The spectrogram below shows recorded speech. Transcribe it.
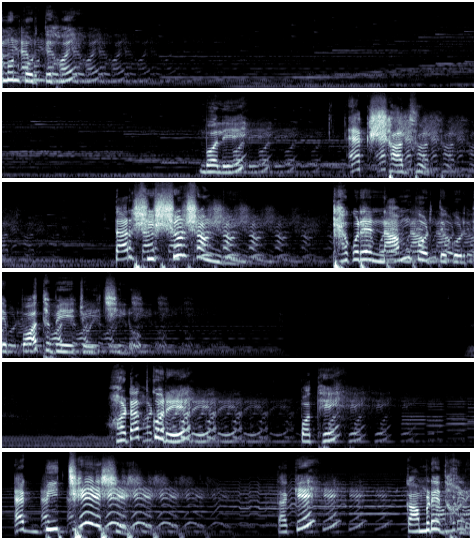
এমন করতে হয়? বলে, এক সাধু, তার শিষ্যর সঙ্গে ঠাকুরের নাম করতে করতে পথ বেয়ে চলছিল। হঠাৎ করে পথে এক বিছে এসে তাকে কামড়ে ধরে।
